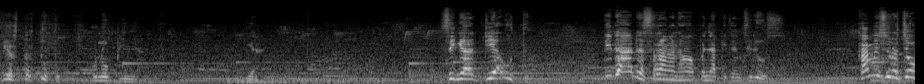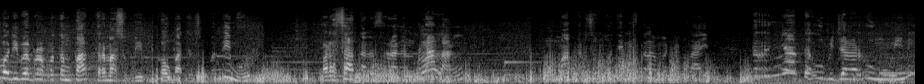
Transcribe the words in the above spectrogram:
Dia harus tertutup penupinya. Sehingga dia utuh. Tidak ada serangan hama penyakit yang serius. Kami sudah coba di beberapa tempat, termasuk di Kabupaten Sumba Timur, pada saat ada serangan belalang, memakan semua jenis tanaman yang lain, ternyata ubi jalar ungu ini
